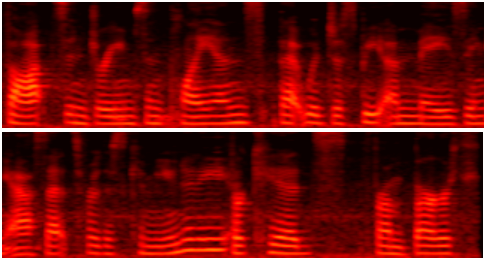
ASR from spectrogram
thoughts and dreams and plans that would just be amazing assets for this community for kids from birth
